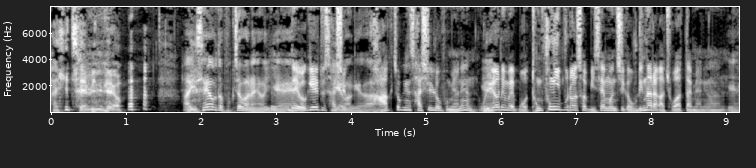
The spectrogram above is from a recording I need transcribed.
아, 이게 재밌네요. 아, 이 생각보다 복잡하네요, 이게. 근데 여기에도 사실 이해관계가. 과학적인 사실로 보면은 예. 올여름에 뭐 동풍이 불어서 미세먼지가 우리나라가 좋았다면은 예.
